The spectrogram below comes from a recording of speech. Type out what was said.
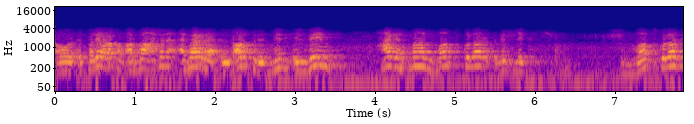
أو الطريقة رقم أربعة عشان أفرق ال arteries من ال vein حاجة اسمها ال vascular reflex ال vascular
